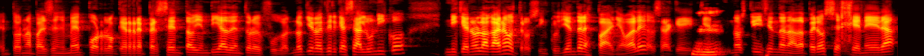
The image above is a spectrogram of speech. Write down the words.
en torno a Paris Saint-Germain por lo que representa hoy en día dentro del fútbol. No quiero decir que sea el único ni que no lo hagan otros, incluyendo en España, ¿vale? O sea, que, no estoy diciendo nada, pero se genera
